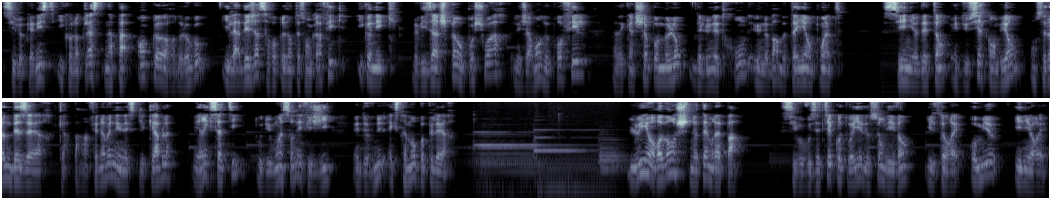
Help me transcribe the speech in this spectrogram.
Si le pianiste iconoclaste n'a pas encore de logo, il a déjà sa représentation graphique iconique, le visage peint au pochoir, légèrement de profil, avec un chapeau melon, des lunettes rondes et une barbe taillée en pointe. Signe des temps et du cirque ambiant, on se donne des airs, car par un phénomène inexplicable, Eric Satie, tout du moins son effigie, est devenu extrêmement populaire. Lui, en revanche, ne t'aimerait pas. Si vous vous étiez côtoyé de son vivant, il t'aurait, au mieux, ignoré.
